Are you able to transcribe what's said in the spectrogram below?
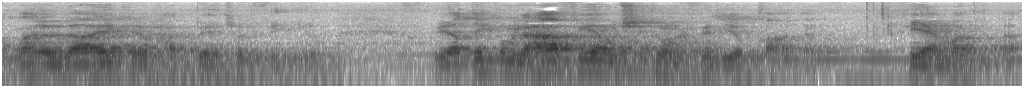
وضغطوا like لو حبيتوا الفيديو. ويعطيكم العافية ونشوفكم في الفيديو القادم في أمان الله.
